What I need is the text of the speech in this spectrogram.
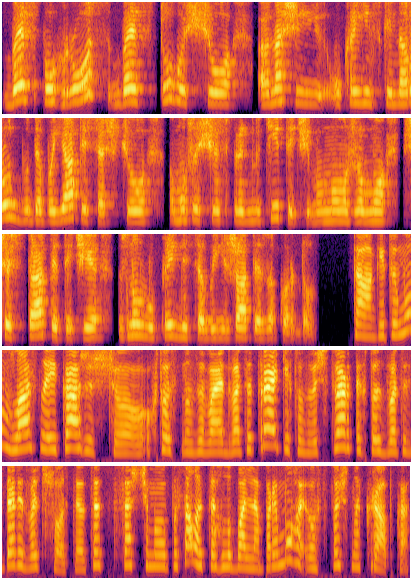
Без погроз, без того, що е, наш український народ буде боятися, що може щось прилетіти, чи ми можемо щось втратити, чи знову прийдеться виїжджати за кордон. Так, і тому, власне, і кажуть, що хтось називає 23-й, хтось 24-й, хтось 25-й, 26-й. Оце все, що ми описали, це глобальна перемога і остаточна крапка.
